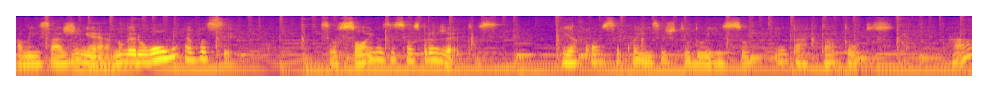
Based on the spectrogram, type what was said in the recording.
A mensagem é: número um é você seus sonhos e seus projetos. E a consequência de tudo isso impacta a todos, tá?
